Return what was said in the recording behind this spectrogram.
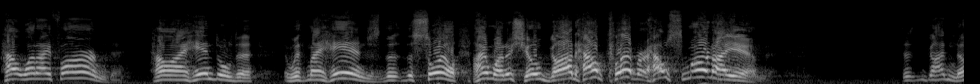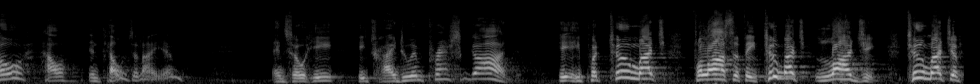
how what I farmed, how I handled uh, with my hands the, the soil. I want to show God how clever, how smart I am. Doesn't God know how intelligent I am? And so he, he tried to impress God. He, he put too much philosophy, too much logic, too much of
